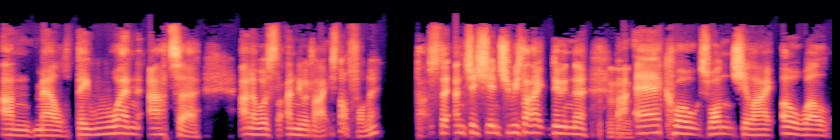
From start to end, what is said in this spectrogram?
and Mel? They went at her, and I was, and he was like, "It's not funny." That's the, and she, and she was like doing the Mm. air quotes once. You're like, "Oh well."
